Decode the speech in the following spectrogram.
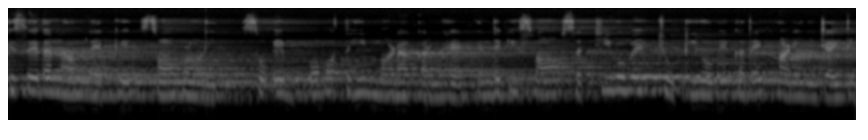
ਕਿਸੇ ਦਾ ਨਾਮ ਲੈ ਕੇ ਸਹੁੰ ਪਾਉਣੀ ਸੋ ਇਹ ਬਹੁਤ ਹੀ ਮਾੜਾ ਕਰਮ ਹੈ। ਕਹਿੰਦੇ ਕਿ ਸਹੁੰ ਸੱਚੀ ਹੋਵੇ, ਝੂਠੀ ਹੋਵੇ, ਕਦੇ ਖਾਣੀ ਨਹੀਂ ਚਾਹੀਦੀ।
